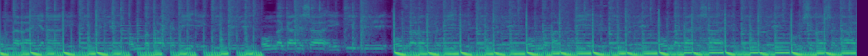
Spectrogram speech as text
Om Narayana Ekiji Om Prakati Ekiji Om Naganisha Ekiji Om Sarasvati Ekiji Komşular şahit, komşular şakar,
